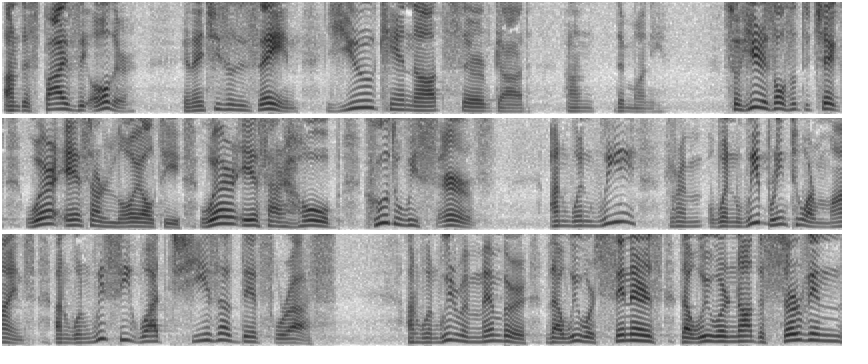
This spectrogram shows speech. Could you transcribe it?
and despise the other. And then Jesus is saying, You cannot serve God and the money. So here is also to check where is our loyalty? Where is our hope? Who do we serve? And when we when we bring to our minds and when we see what Jesus did for us, and when we remember that we were sinners, that we were not deserving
